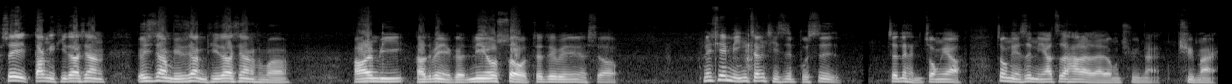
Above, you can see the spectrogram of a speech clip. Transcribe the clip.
所以当你提到像，尤其像比如像你提到像什么 R&B，然后这边有个 Neo Soul 在这边的时候，那些名称其实不是真的很重要，重点是你要知道它的来龙去脉去脉。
